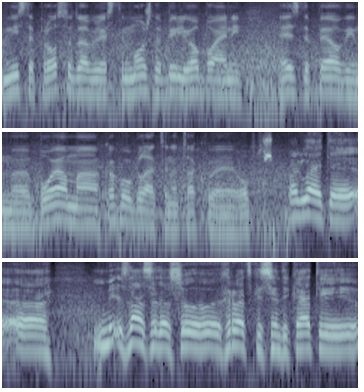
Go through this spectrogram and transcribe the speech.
niste prosvjedovali, jeste možda bili obojeni SDP-ovim bojama. Kako gledate na takve optužbe? Pa gledajte, Zna se da su hrvatski sindikati e,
